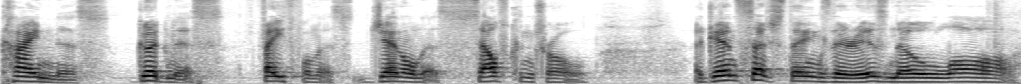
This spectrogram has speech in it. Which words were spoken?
kindness, goodness, faithfulness, gentleness, self control. Against such things there is no law.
